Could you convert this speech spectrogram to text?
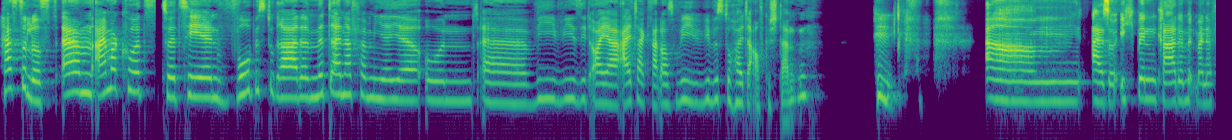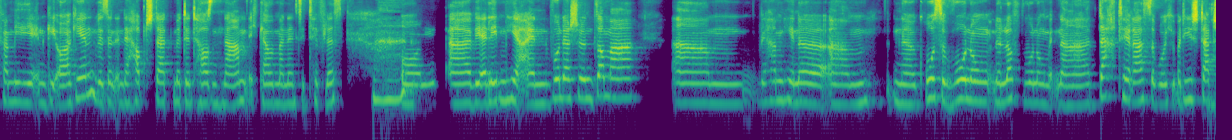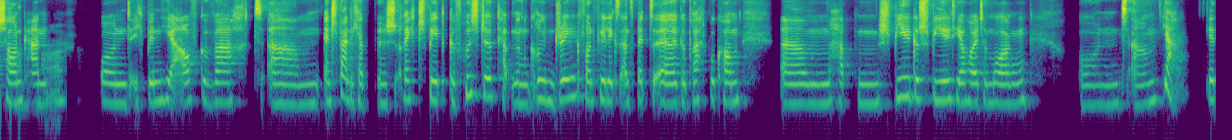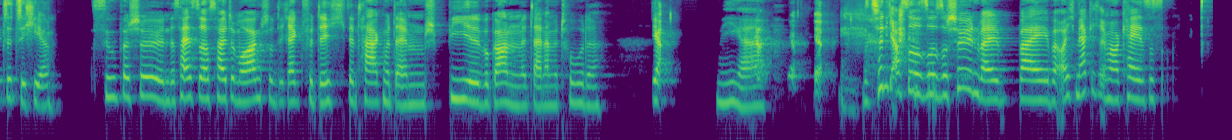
Hast du Lust, ähm, einmal kurz zu erzählen, wo bist du gerade mit deiner Familie und äh, wie, wie sieht euer Alltag gerade aus? Wie, wie bist du heute aufgestanden? Hm. Ähm, also ich bin gerade mit meiner Familie in Georgien. Wir sind in der Hauptstadt mit den tausend Namen. Ich glaube, man nennt sie Tiflis. Und äh, wir erleben hier einen wunderschönen Sommer. Ähm, wir haben hier eine, ähm, eine große Wohnung, eine Loftwohnung mit einer Dachterrasse, wo ich über die Stadt schauen kann. Und ich bin hier aufgewacht, ähm, entspannt. Ich habe äh, recht spät gefrühstückt, habe einen grünen Drink von Felix ans Bett äh, gebracht bekommen ähm, habe ein Spiel gespielt hier heute Morgen und ähm, ja, jetzt sitze ich hier. Super schön. Das heißt, du hast heute Morgen schon direkt für dich den Tag mit deinem Spiel begonnen, mit deiner Methode. Ja. Mega. Ja, ja, ja. Das finde ich auch so, so, so schön, weil bei, bei euch merke ich immer, okay, es ist,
